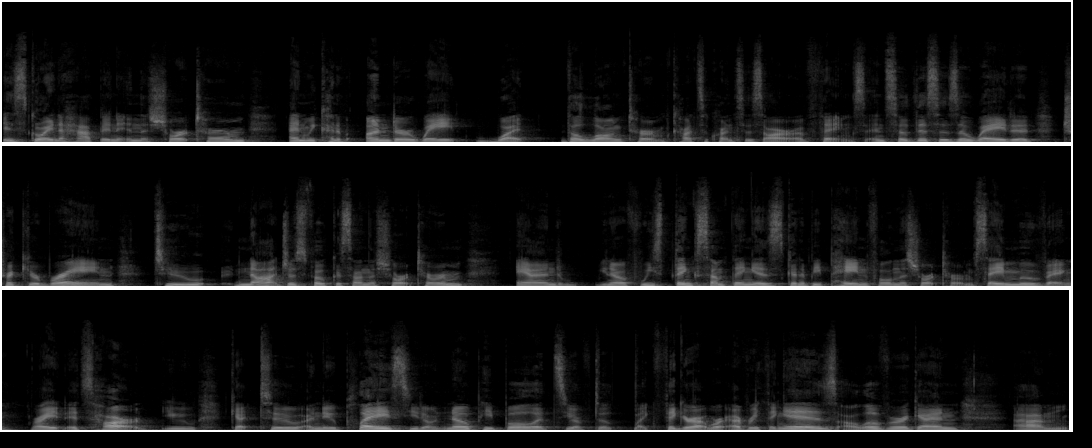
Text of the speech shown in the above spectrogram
is going to happen in the short term and we kind of underweight what the long term consequences are of things. And so, this is a way to trick your brain to not just focus on the short term. And, you know, if we think something is going to be painful in the short term, say moving, right? It's hard. You get to a new place, you don't know people, it's you have to like figure out where everything is all over again. Um,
